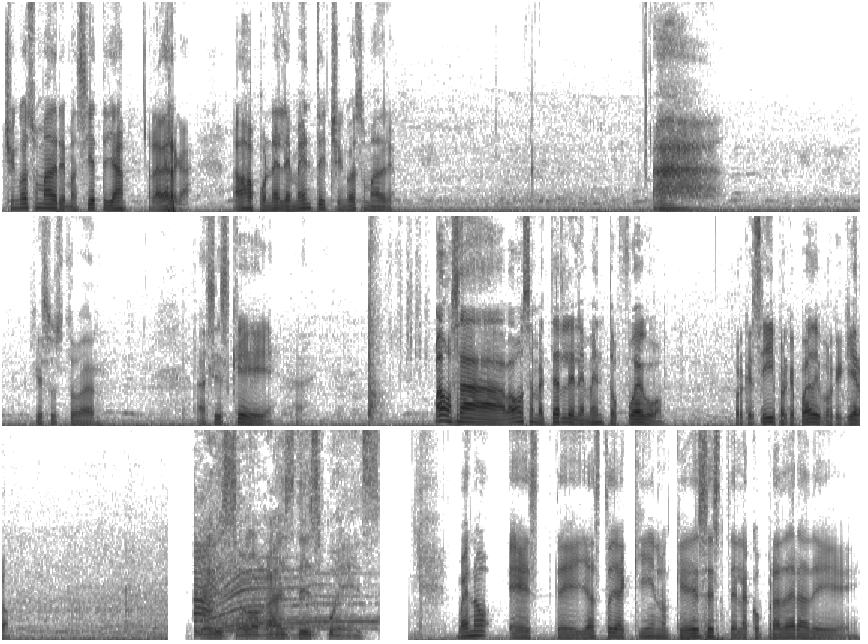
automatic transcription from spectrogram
chingó a su madre, más 7 ya, a la verga. Vamos a poner elemento y chingó a su madre. Ah. Susto, ver. Así es que... Vamos a, vamos a meterle elemento fuego. Porque sí, porque puedo y porque quiero. Tres horas después. Bueno, este, ya estoy aquí en lo que es este la compradera de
